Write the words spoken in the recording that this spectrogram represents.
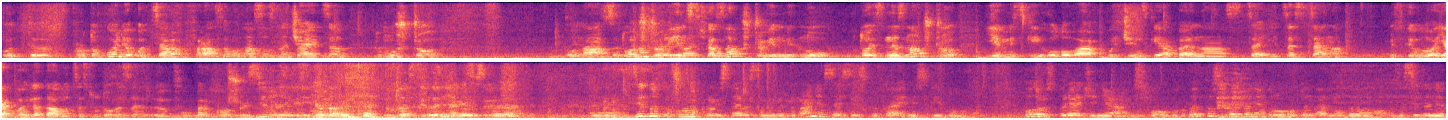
От е, в протоколі оця фраза вона зазначається, тому що вона тому Законом що він передбачено. сказав, що він ну хтось не знав, що є міський голова Кульчинський АБ на сцені. Це сцена. Міський голова. Як виглядало це судове е, фу, перепрошую Засідання міської ради. Е, Згідно з законом про місцеве самоврядування, сесії скликає міський голова. Було розпорядження міського голови про скликання другого пленарного засідання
